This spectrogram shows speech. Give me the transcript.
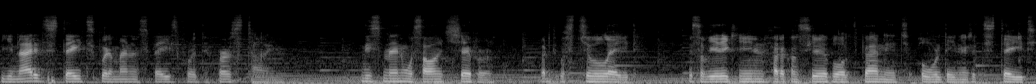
the United States put a man in space for the first time. This man was Alan Shepard, but it was too late. The Soviet Union had a considerable advantage over the United States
